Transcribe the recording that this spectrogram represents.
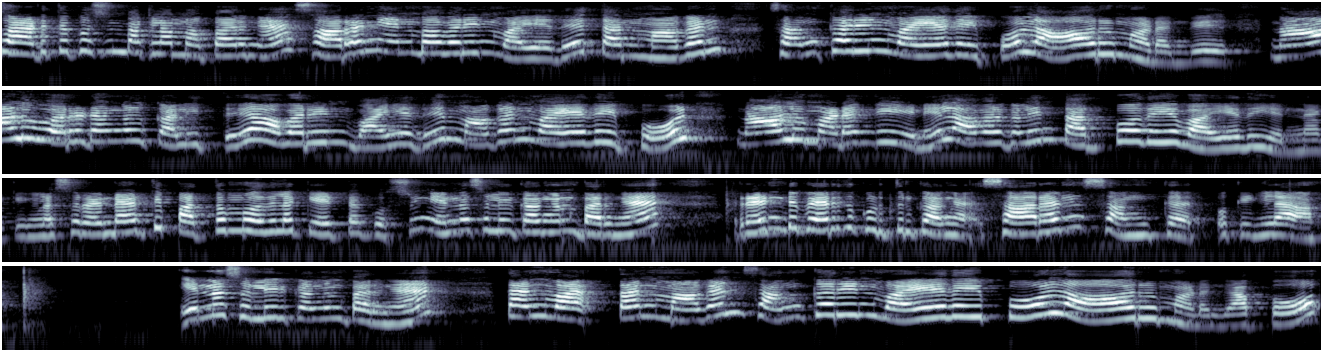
ஸோ அடுத்த கொஸ்டின் பார்க்கலாமா? பாருங்கள் சரண் என்பவரின் வயது தன் மகன் சங்கரின் வயதை போல் ஆறு மடங்கு. நாலு வருடங்கள் கழித்து அவரின் வயது மகன் வயதை போல் நாலு மடங்கு எனில் அவர்களின் தற்போதைய வயது என்ன? ஓகேங்களா? ஸோ ரெண்டாயிரத்தி பத்தொம்போதில் கேட்ட கொஸ்டின் என்ன சொல்லியிருக்காங்கன்னு பாருங்க. ரெண்டு பேருக்கு கொடுத்துருக்காங்க. சரண் சங்கர். ஓகேங்களா? என்ன சொல்லியிருக்காங்கன்னு பாருங்க. தன் வ தன் மகன் சங்கரின் வயதை போல் ஆறு மடங்கு. அப்போது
